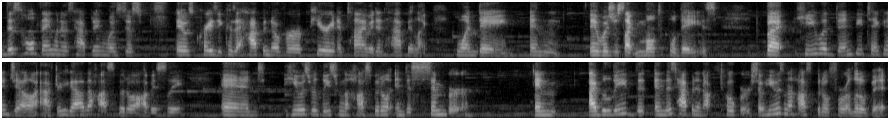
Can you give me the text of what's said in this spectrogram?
this whole thing when it was happening was just it was crazy because it happened over a period of time. It didn't happen like one day and it was just like multiple days. But he would then be taken to jail after he got out of the hospital, obviously, and he was released from the hospital in December. And I believe that, and this happened in October. So he was in the hospital for a little bit.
